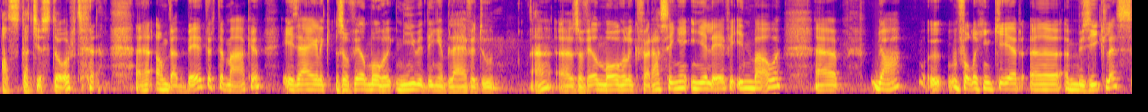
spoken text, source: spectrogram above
als dat je stoort, om dat beter te maken, is eigenlijk zoveel mogelijk nieuwe dingen blijven doen. Uh, zoveel mogelijk verrassingen in je leven inbouwen. Uh, ja, volg een keer een muziekles.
